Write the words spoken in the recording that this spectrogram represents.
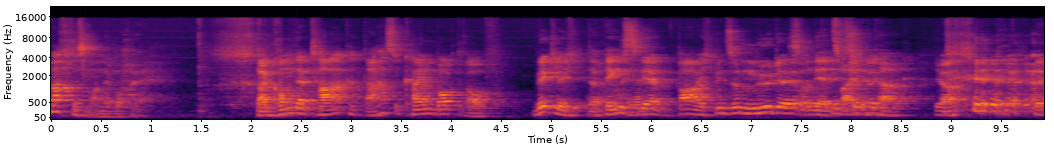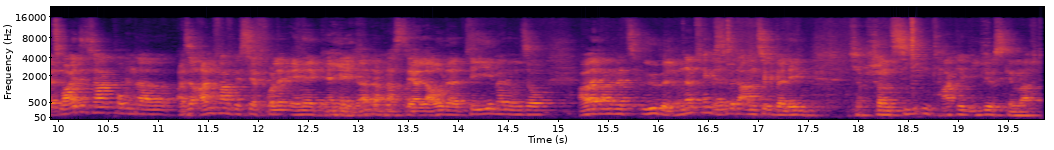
Mach das mal eine Woche. Dann kommt der Tag, da hast du keinen Bock drauf. Wirklich, da denkst ja. du dir, bah, ich bin so müde. So und der zweite so- Tag. Ja, der zweite Tag kommt da, also Anfang bist du ja voller Energie, ne? dann hast du ja lauter Themen und so, aber dann wird es übel und dann fängst du wieder an zu überlegen, ich habe schon sieben Tage Videos gemacht,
